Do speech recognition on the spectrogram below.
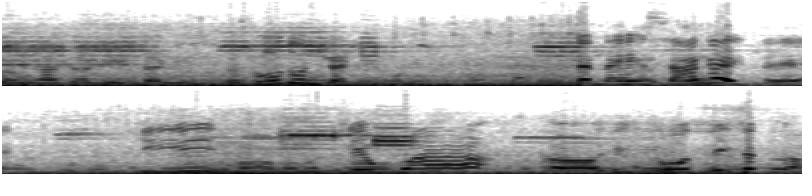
गंगाधर टिळकांनी शोधून काढली. म्हणून त्यांना हे सांगायचं आहे की जेव्हा ही शोधली छत्र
